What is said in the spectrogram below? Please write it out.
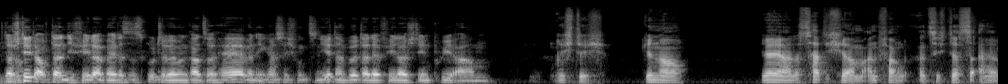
Da ja. steht auch dann die Fehler bei. Das ist das Gute, wenn man gerade so, hä, wenn irgendwas nicht funktioniert, dann wird da der Fehler stehen, Pre-Arm. Richtig, genau. Ja, ja, das hatte ich ja am Anfang, als ich das äh,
